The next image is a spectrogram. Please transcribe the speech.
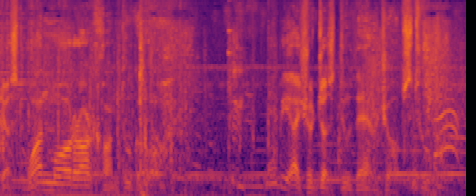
Just one more Archon to go. Maybe I should just do their jobs too.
